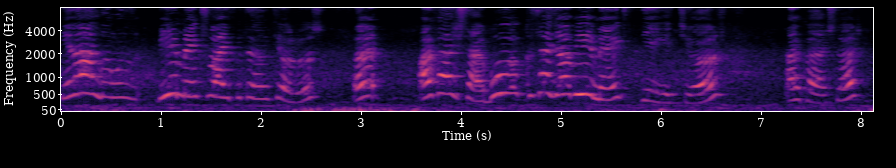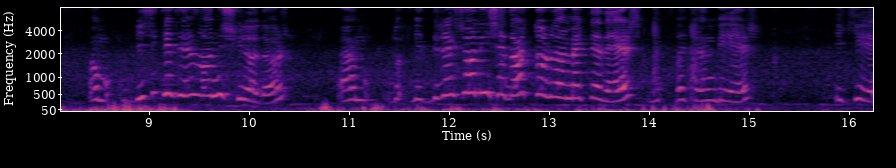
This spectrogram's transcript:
yeni aldığımız BMX bike'ı tanıtıyoruz. Arkadaşlar bu kısaca BMX diye geçiyor. Arkadaşlar bisikletiniz 13 kilodur. Direksiyon işe 4 tur dönmektedir. Bakın 1, 2,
